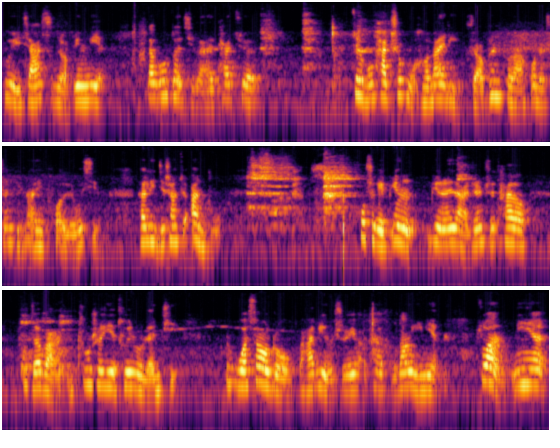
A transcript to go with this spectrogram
不与其他四者并列。但工作起来，他却最不怕吃苦和卖力。只要喷出来或者身体哪里破了流血，他立即上去按住。护士给病病人打针时，他要负责把注射液推入人体。如果扫帚把柄时，要他独当一面。钻、捏、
